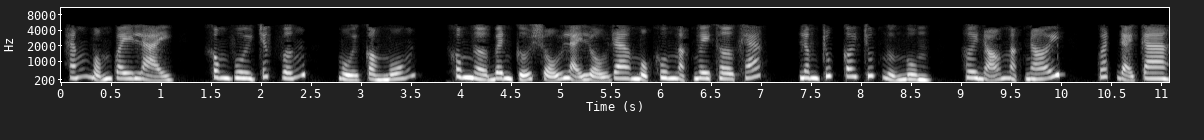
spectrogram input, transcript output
hắn bỗng quay lại, không vui chất vấn, muội còn muốn, không ngờ bên cửa sổ lại lộ ra một khuôn mặt ngây thơ khác, Lâm Trúc có chút ngượng ngùng, hơi đỏ mặt nói, quách đại ca,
